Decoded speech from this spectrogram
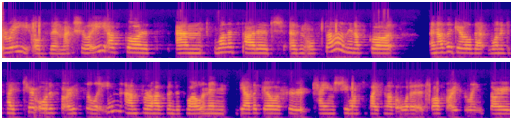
three of them actually. I've got um, one that started as an all-star, and then I've got another girl that wanted to place two orders for OsoLean um, for her husband as well, and then the other girl who came, she wants to place another order as well for OsoLean. So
